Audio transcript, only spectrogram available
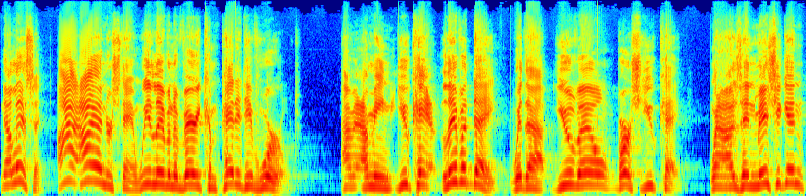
Now, listen, I, I understand we live in a very competitive world. I, I mean, you can't live a day without U of L versus UK. When I was in Michigan,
